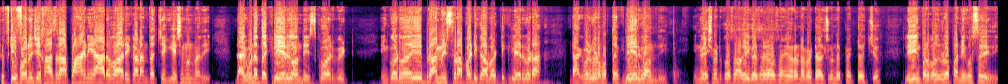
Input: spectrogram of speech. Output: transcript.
fifty four నుంచి ఖాసరా పహాణి ఆర్వా రికార్డ్ అంతా చెక్ చేసి ఉన్నది. డాక్యుమెంట్ అంతా క్లియర్గా ఉంది స్కోర్ ఫిట్ ఇంకోటి మనకి బ్రాహ్మిన్స్ ప్రాపర్టీ కాబట్టి క్లియర్ కూడా డాక్యుమెంట్ కూడా మొత్తం క్లియర్గా ఉంది. ఇన్వెస్ట్మెంట్ కోసం అగ్రికల్చర్ కోసం ఎవరైనా పెట్టాల్సుకుంటే పెట్టొచ్చు. లివింగ్ పర్పస్ కూడా పనికి వస్తుంది ఇది.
